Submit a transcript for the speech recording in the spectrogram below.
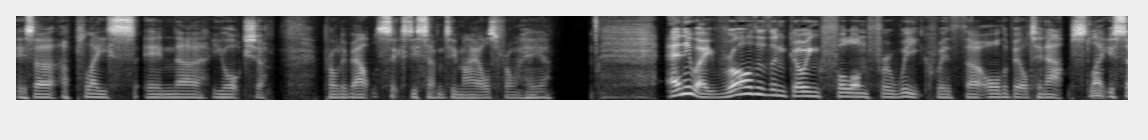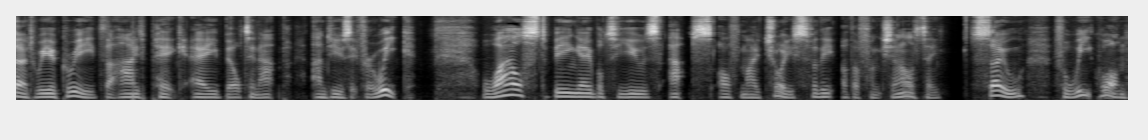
is a, a place in uh, Yorkshire, probably about 60, 70 miles from here. Anyway, rather than going full on for a week with uh, all the built in apps, like you said, we agreed that I'd pick a built in app and use it for a week, whilst being able to use apps of my choice for the other functionality. So, for week one,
